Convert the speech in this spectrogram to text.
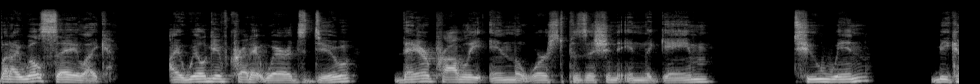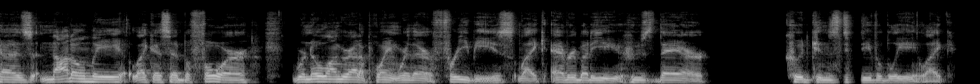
But I will say, like, I will give credit where it's due. They are probably in the worst position in the game to win because not only, like I said before, we're no longer at a point where there are freebies. Like everybody who's there could conceivably like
